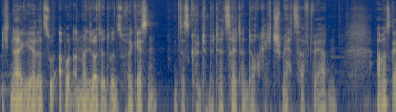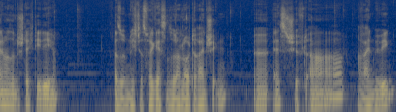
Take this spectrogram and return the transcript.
ich neige ja dazu, ab und an mal die Leute drin zu vergessen. Und das könnte mit der Zeit dann doch recht schmerzhaft werden. Aber es ist gar nicht mal so eine schlechte Idee. Also nicht das vergessen, sondern Leute reinschicken. Äh, S, Shift A, reinbewegen.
